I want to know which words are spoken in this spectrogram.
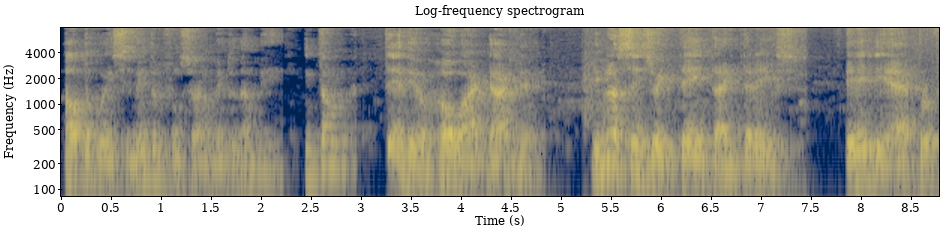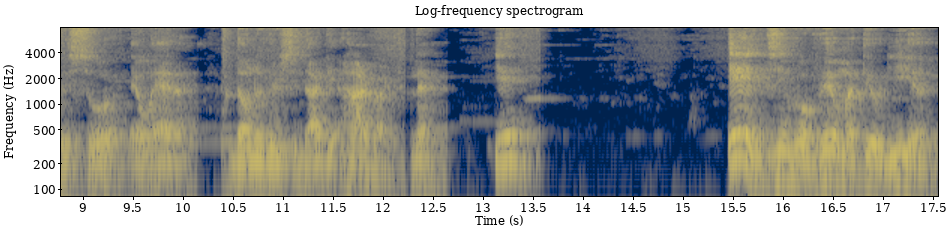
autoconhecimento no funcionamento da mente. Então, teve o Howard Gardner. Em 1983, ele é professor, eu era, da Universidade de Harvard, né? E ele desenvolveu uma teoria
